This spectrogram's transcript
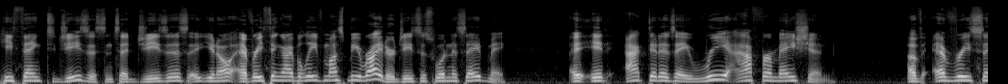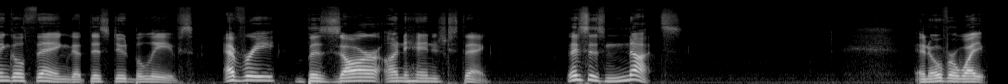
he thanked Jesus and said, "Jesus, uh, you know, everything I believe must be right, or Jesus wouldn't have saved me." It, it acted as a reaffirmation of every single thing that this dude believes, every bizarre, unhinged thing. This is nuts. An overweight,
